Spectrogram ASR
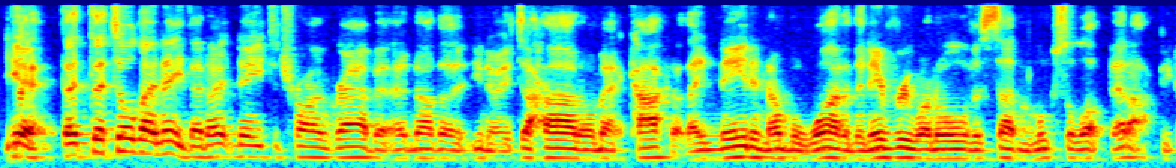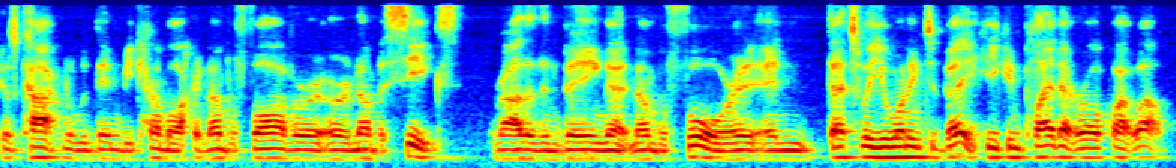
Yeah, that, that's all they need. They don't need to try and grab another, you know, DeHaan or Matt Carkner. They need a number one, and then everyone all of a sudden looks a lot better because Carkner would then become like a number five or, or a number six rather than being that number four, and, and that's where you want him to be. He can play that role quite well.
